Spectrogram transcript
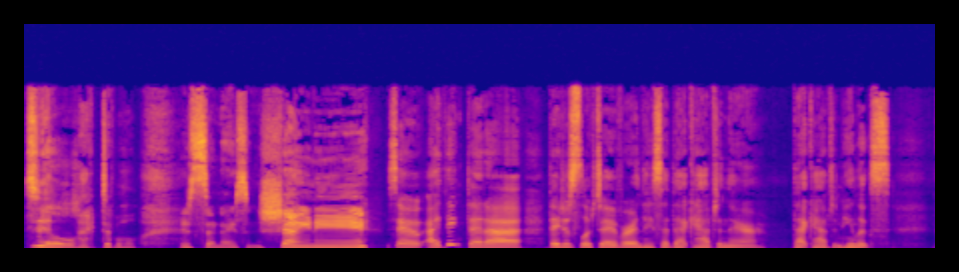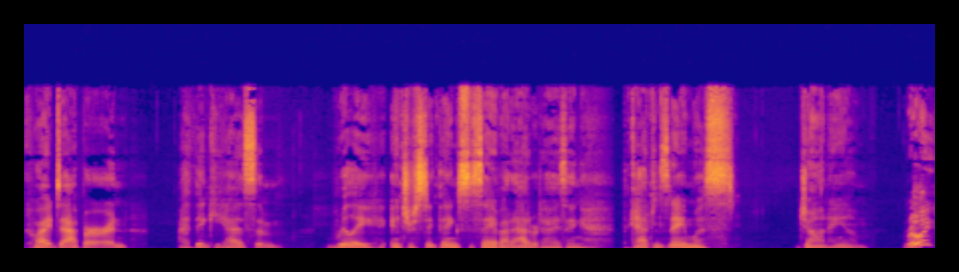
delectable. It's so nice and shiny. So I think that uh, they just looked over and they said, That captain there, that captain, he looks quite dapper. And I think he has some really interesting things to say about advertising. The captain's name was John Ham. Really?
